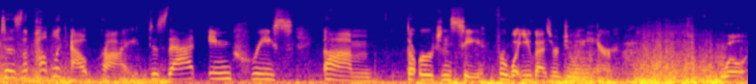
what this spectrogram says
Does the public outcry, does that increase um, the urgency for what you guys are doing here? Well,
